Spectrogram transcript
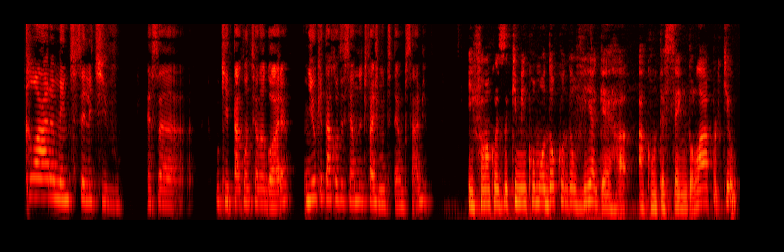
claramente seletivo essa o que tá acontecendo agora e o que tá acontecendo de faz muito tempo, sabe? E foi uma coisa que me incomodou quando eu vi a guerra acontecendo lá, porque eu,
